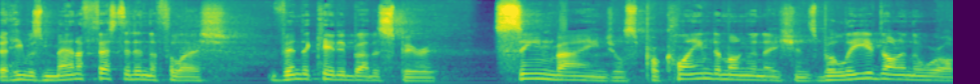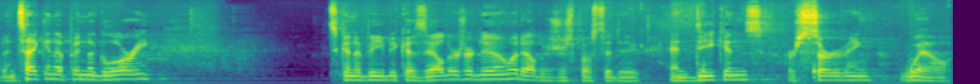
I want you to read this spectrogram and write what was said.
that he was manifested in the flesh, vindicated by the Spirit, seen by angels, proclaimed among the nations, believed on in the world, and taken up into glory, it's going to be because elders are doing what elders are supposed to do, and deacons are serving well.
